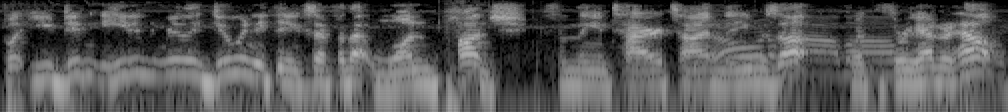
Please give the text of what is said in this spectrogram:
But you didn't. He didn't really do anything except for that one punch from the entire time that he was up with the 300 health.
